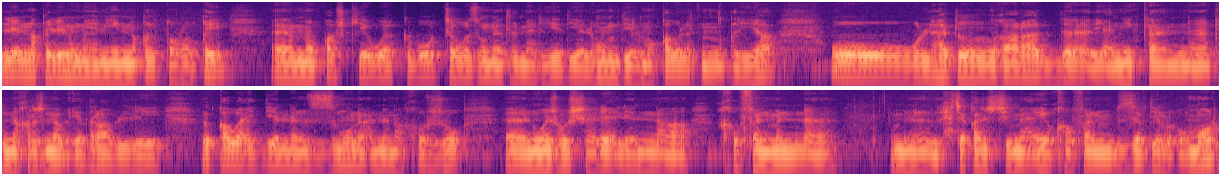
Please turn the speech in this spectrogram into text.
اللي الناقلين ومهنيين النقل الطرقي ما بقاوش كيواكبوا التوازنات المالية ديالهم ديال المقاولات النقلية. ولهذا الغرض يعني كان كنا خرجنا بإضراب اللي القواعد ديالنا لزمونا أننا نخرجوا نواجهوا الشارع لأن خوفا من من الاحتقان الاجتماعي وخوفا من بزاف ديال الأمور.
